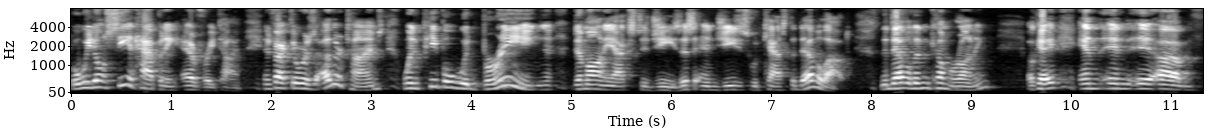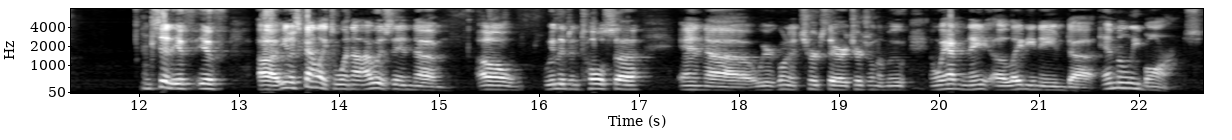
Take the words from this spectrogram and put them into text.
but we don't see it happening every time. In fact there was other times when people would bring demoniacs to Jesus and Jesus would cast the devil out. The devil didn't come running okay? And and um, like I said if if uh, you know it's kind of like when I was in um, oh we lived in Tulsa, and uh, we were going to church there, church on the move, and we had a, na- a lady named uh, Emilie Barnes.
